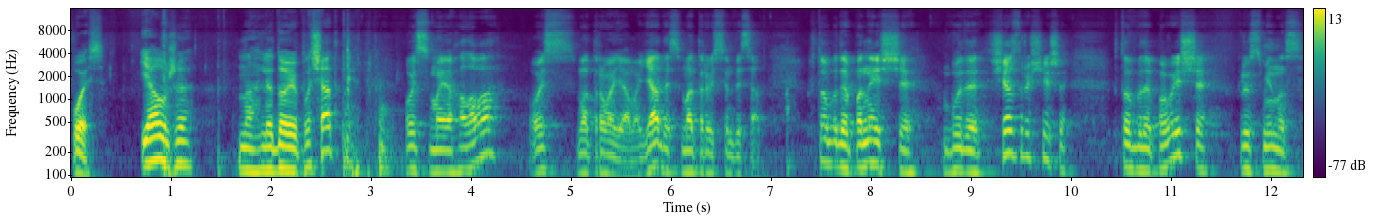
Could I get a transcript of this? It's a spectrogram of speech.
Ось. Я вже на оглядовій площадці. Ось моя голова, ось смотрова яма. Я десь метр вісімдесят. Хто буде понижче, буде ще зручніше. Хто буде повище, плюс-мінус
